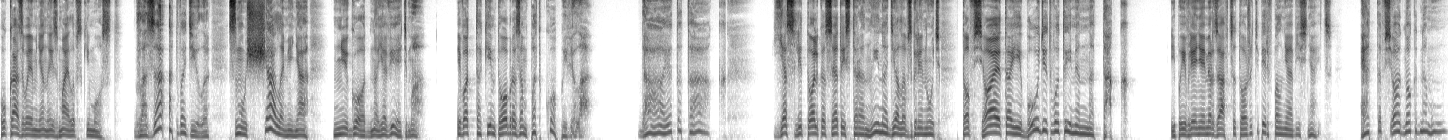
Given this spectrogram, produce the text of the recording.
указывая мне на Измайловский мост» глаза отводила, смущала меня негодная ведьма. И вот таким-то образом подкопы вела. Да, это так. Если только с этой стороны на дело взглянуть, то все это и будет вот именно так. И появление мерзавца тоже теперь вполне объясняется. Это все одно к одному.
